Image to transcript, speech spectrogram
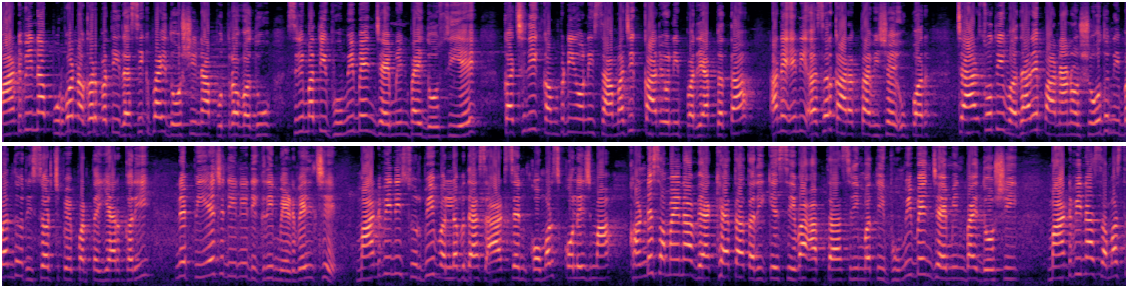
માંડવીના પૂર્વ નગરપતિ રસિકભાઈ દોશીના પુત્રવધુ શ્રીમતી ભૂમિબેન જયમીનભાઈ દોશીએ કચ્છની કંપનીઓની સામાજિક કાર્યોની પર્યાપ્તતા અને એની અસરકારકતા વિષય ઉપર ચારસોથી વધારે પાનાનો શોધ નિબંધ રિસર્ચ પેપર તૈયાર કરી ને પીએચડીની ડિગ્રી મેળવેલ છે. માંડવીની Surabhi Vallabhdas arts and commerce કોલેજમાં ખંડ સમયના વ્યાખ્યાતા તરીકે સેવા આપતા શ્રીમતી ભૂમિબેન જયમીનભાઈ દોશી માંડવીના સમસ્ત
